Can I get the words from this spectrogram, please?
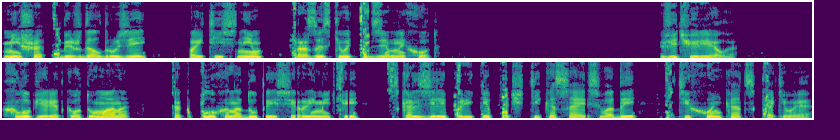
Миша убеждал друзей пойти с ним разыскивать подземный ход. Вечерело. Хлопья редкого тумана, как плохо надутые серые мечи, скользили по реке, почти касаясь воды тихонько отскакивая.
